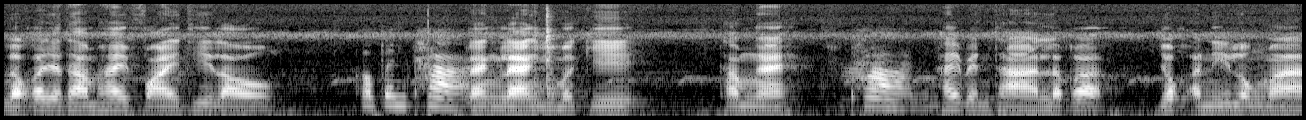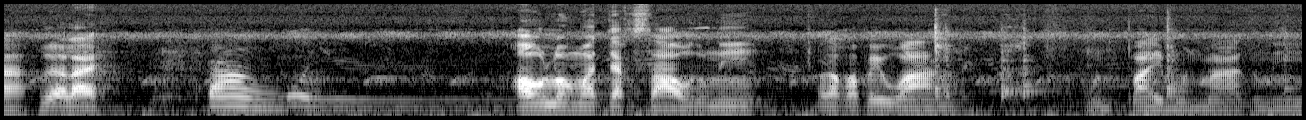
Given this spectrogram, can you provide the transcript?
เราก็จะทำให้ไฟที่เราก็เป็นถ่านแรงๆอยู่เมื่อกี้ทำไงถ่านให้เป็นฐานแล้วก็ยกอันนี้ลงมาเพื่ออะไร ตั้งเอาลงมาจากเสาตรงนี้ แล้วก็ไปวางหมุนไปหมุนมาตรงนี้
